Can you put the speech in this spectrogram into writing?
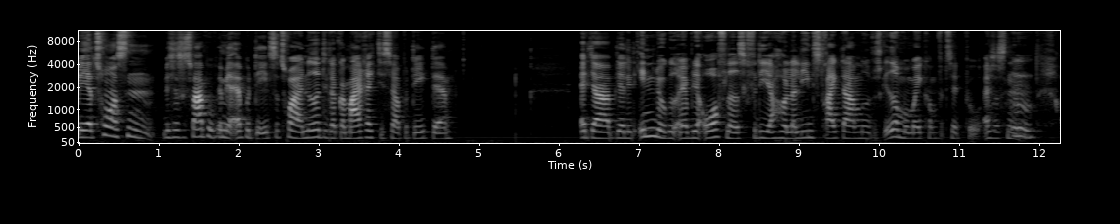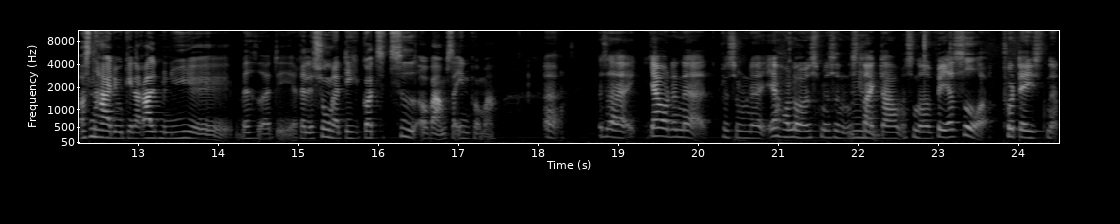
Men jeg tror sådan, hvis jeg skal svare på, hvem jeg er på date, så tror jeg, at noget af det, der gør mig rigtig svær på date, det er, at jeg bliver lidt indlukket, og jeg bliver overfladisk, fordi jeg holder lige en stræk der ud, du skal æde, må ikke komme for tæt på. Altså sådan, mm. Og sådan har jeg det jo generelt med nye, øh, hvad hedder det, relationer, at det kan godt tage tid at varme sig ind på mig. Ja. Altså, jeg er jo den der person, der... Jeg holder også med sådan en stræk arm og sådan noget, for jeg sidder på datene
